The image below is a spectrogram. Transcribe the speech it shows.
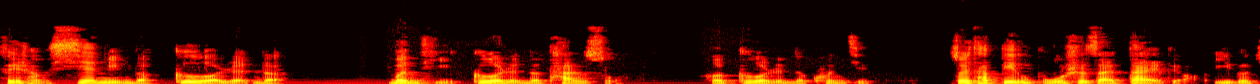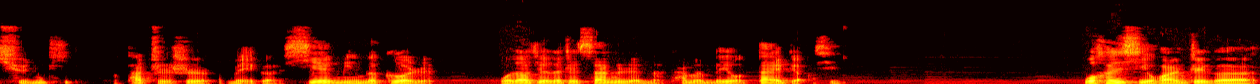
非常鲜明的个人的问题、个人的探索和个人的困境，所以他并不是在代表一个群体，他只是每个鲜明的个人。我倒觉得这三个人呢，他们没有代表性，我很喜欢这个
